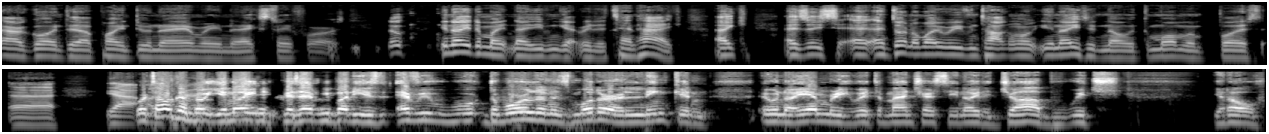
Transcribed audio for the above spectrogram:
are going to appoint Unai Emery in the next 24 hours. Look, United might not even get rid of Ten Hag. Like, as I said, I don't know why we're even talking about United now at the moment, but uh, yeah. We're talking about United because everybody is, every the world and his mother are linking Unai Emery with the Manchester United job, which, you know,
